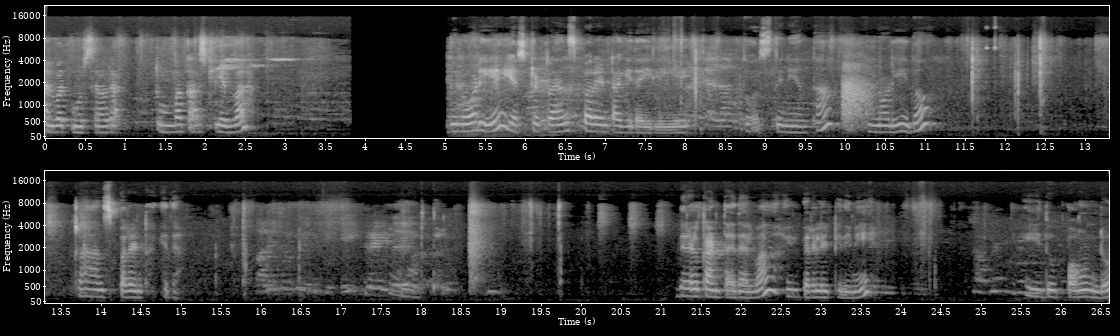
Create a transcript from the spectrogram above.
ನಲ್ವತ್ತ್ಮೂರು ಸಾವಿರ. ತುಂಬ ಕಾಸ್ಟ್ಲಿ ಅಲ್ವಾ? ಇದು ನೋಡಿ ಎಷ್ಟು ಟ್ರಾನ್ಸ್ಪರೆಂಟ್ ಆಗಿದೆ ಇಲ್ಲಿ. ತೋರಿಸ್ತೀನಿ ಅಂತ. ನೋಡಿ ಇದು ಟ್ರಾನ್ಸ್ಪರೆಂಟ್ ಆಗಿದೆ. ಬೆರಳು ಕಾಣ್ತಾ ಇದೆ ಅಲ್ವಾ? ಇಲ್ಲಿ ಬೆರಳು ಇಟ್ಟಿದ್ದೀನಿ ಇದು ಪೌಂಡು.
